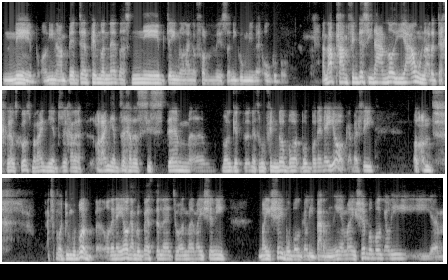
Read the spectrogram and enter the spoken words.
neb, o'n i'n am bedair pum mlynedd, nath neb deimlo'n anghyfforddus yn ei gwmni fe o gwbl. A na pam ffindes i'n anodd iawn ar y dechrau, wrth gwrs, mae rhaid ni edrych ar y, mae rhaid ni edrych ar y system, um, wnaethon nhw'n ffindo bod, bod, bod e'n eog. A felly, ond, ond dwi'n gwybod, oedd e'n eog am rhywbeth dyle, mae, mae eisiau ni, mae eisiau bobl gael ei barnu, a mae eisiau bobl gael ei um,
